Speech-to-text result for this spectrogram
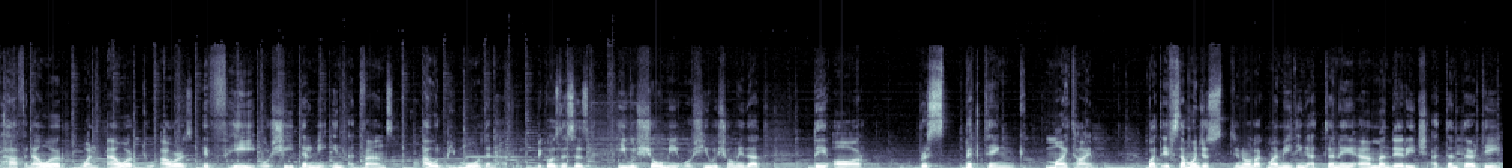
half an hour, one hour, two hours. If he or she tell me in advance, I would be more than happy because this is he will show me or she will show me that they are respecting my time. But if someone just, you know, like my meeting at 10 a.m. and they reach at 10:30,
